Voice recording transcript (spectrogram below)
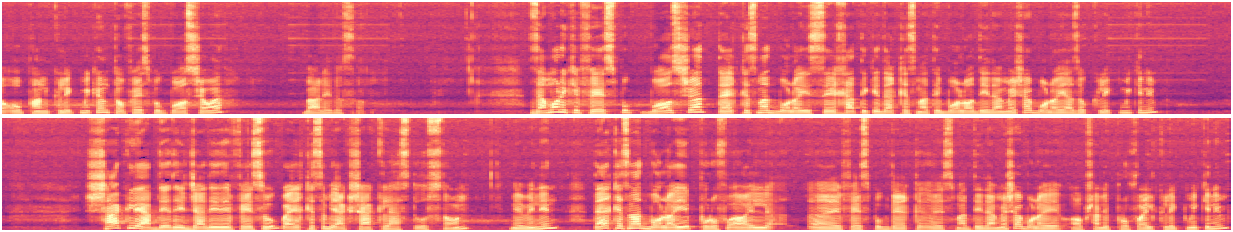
open کلیک می‌کنیم تا فیسبوک باز شود. بله دوستان. زمانی که فیسبوک باز شد در قسمت بالای سه خطی که در قسمت بالا دیده میشه بالای از او کلیک می‌کنیم. شکل update جدید فیسبوک به یک قسم یک شکل است دوستان. می‌بینین؟ در قسمت بالای پروفایل فیسبوک در قسمت دیده میشه. بالای option پروفایل کلیک می‌کنیم.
